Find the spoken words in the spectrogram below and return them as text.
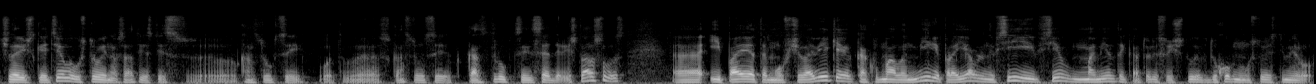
человеческое тело устроено в соответствии с э, конструкцией, вот, э, с конструкцией, конструкцией Седер и Шталшулус, э, и поэтому в человеке, как в малом мире, проявлены все, все моменты, которые существуют в духовном устройстве миров.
